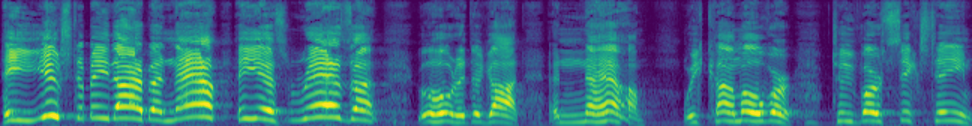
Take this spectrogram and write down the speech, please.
He used to be there, but now he is risen. Glory to God. And now we come over to verse 16.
